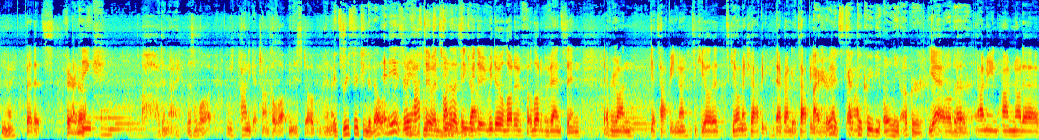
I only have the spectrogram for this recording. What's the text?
You know, but it's. Fair I enough. think. Oh, I don't know. There's a lot. We kind of get drunk a lot in this job, and it's research and development. It is. We have to. It's one of those things job. we do. We do a lot of a lot of events, and everyone gets happy. You know, tequila tequila makes you happy. Everyone gets happy. I heard it's go on. technically the only upper. Yeah. All the, uh, I mean, I'm not a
